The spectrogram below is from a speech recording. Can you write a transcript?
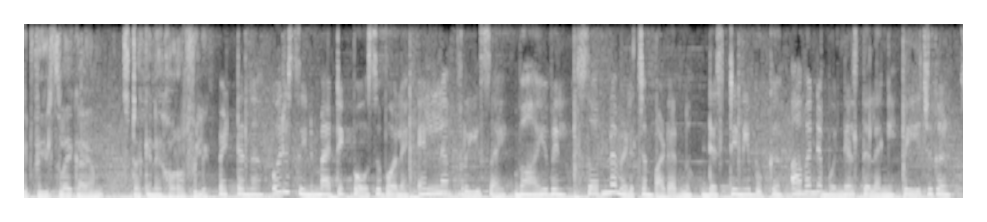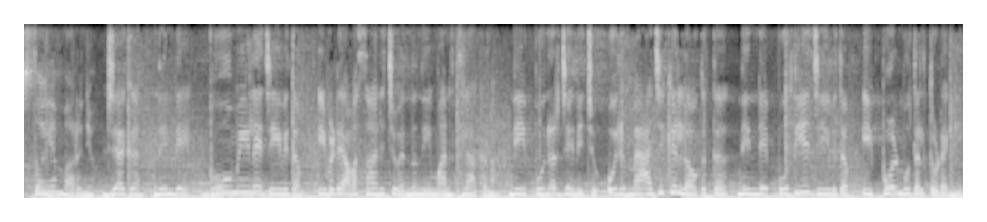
It feels like I am stuck in a horror film പെട്ടെന്ന് ഒരു സിനിമാറ്റിക് പോസ് പോലെ എല്ലാം ഫ്രീസായി വായുവിൽ സ്വർണ വെളിച്ചം പടർന്നു. ഡെസ്റ്റിനി ബുക്ക് അവന്റെ മുന്നിൽ തിളങ്ങി. പേജുകൾ സ്വയം മറിഞ്ഞു. ജഗൻ നിന്റെ ഭൂമിയിലെ ജീവിതം ഇവിടെ അവസാനിച്ചു എന്ന് നീ മനസ്സിലാക്കണം. നീ പുനർജനിച്ചു. ഒരു മാജിക്കൽ ലോകത്ത് നിന്റെ പുതിയ ജീവിതം ഇപ്പോൾ മുതൽ തുടങ്ങി.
